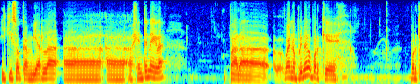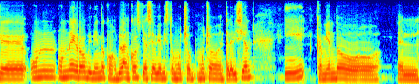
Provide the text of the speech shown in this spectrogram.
y quiso cambiarla a, gente negra para, bueno, primero porque porque un, un, negro viviendo con blancos ya se había visto mucho, mucho en televisión y cambiando el,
